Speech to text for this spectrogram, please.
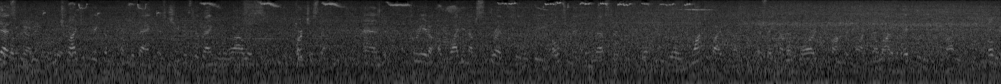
yes. We try to pick them from the bank as cheap as the bank will allow us purchase them and create a, a wide enough spread that the ultimate investor will, will want to buy them because they have a large profit margin, a lot of equity in the property. Ok,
